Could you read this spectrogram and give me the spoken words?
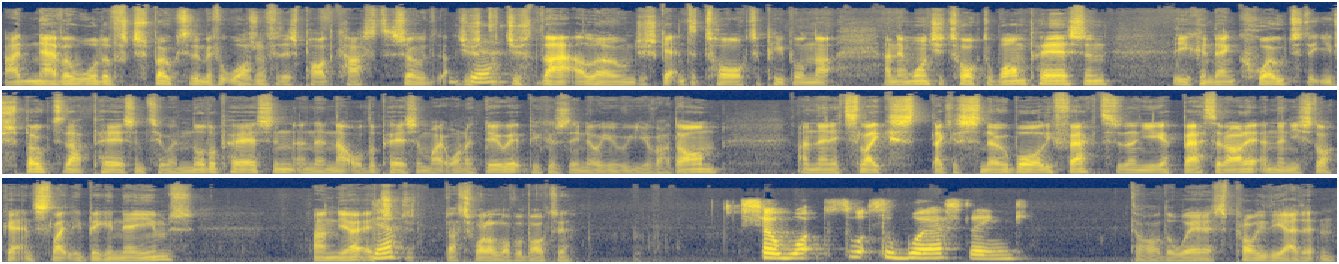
I never would have spoke to them if it wasn't for this podcast. So just Yeah. just that alone, just getting to talk to people and that, and then once you talk to one person, you can then quote that you've spoke to that person to another person, and then that other person might want to do it because they know you you've had on, and then it's like like a snowball effect. So then you get better at it, and then you start getting slightly bigger names, and yeah, it's Yeah. Just, that's what I love about it. So what's what's the worst thing? Oh, the worst. Probably the editing.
